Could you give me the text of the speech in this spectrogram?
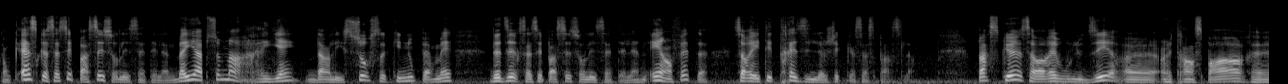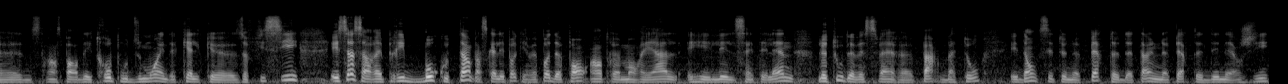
Donc, est-ce que ça s'est passé sur les Sainte-Hélène? Bien, il n'y a absolument rien dans les sources qui nous permet de dire que ça s'est passé sur les Sainte-Hélène. Et en fait, ça aurait été très illogique que ça se passe là parce que ça aurait voulu dire euh, un transport, euh, du transport des troupes ou du moins de quelques officiers. Et ça, ça aurait pris beaucoup de temps parce qu'à l'époque, il n'y avait pas de pont entre Montréal et l'île Sainte-Hélène. Le tout devait se faire euh, par bateau. Et donc, c'est une perte de temps, une perte d'énergie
